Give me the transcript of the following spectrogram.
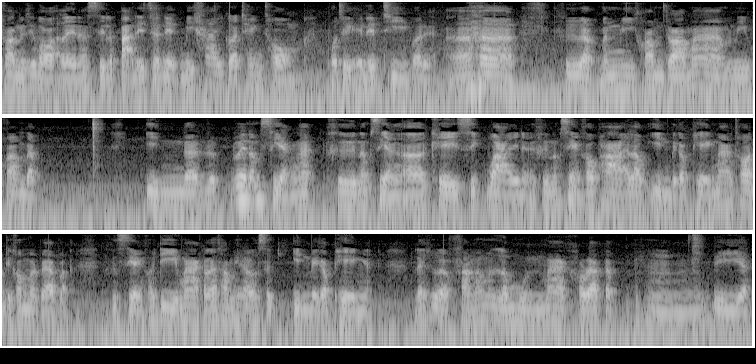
ท่อนหนึงที่บอกว่าอะไรนะ ศิลปะในอินเทอร์เน็ตมีค่ากว่าแท่งทอง พูดถึง NFT ป่ะเนี่ยอ่าคือแบบมันมีความดราม่า มันมีความแบบอินด้วยน้ำเสียงอะคือน้ำเสียงเอ่อ K6Y เนี่ย คือน้ำเสียงเขาพาเราอินไปกับเพลงมากท่อนที่เขามาแรปอะคือเสียงเขาดีมากแล้วทำให้เรารู้สึกอินไปกับเพลงอะแล้วคือแบบฟังแล้วมันละมุนมากเขาแรปแบบดีอะ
